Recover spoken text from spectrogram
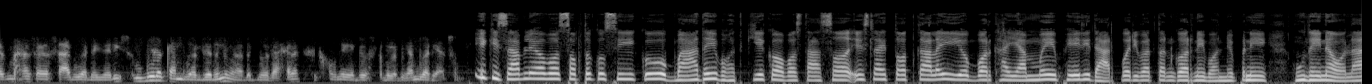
राखेर माछा साफ गर्ने गरी सम्पूर्ण काम गरिदिएर नै उहाँहरूले राखेर खुवाउने व्यवस्था गर्ने काम गरिरहेका छौँ। एक हिसाबले अब सप्तकोशीको बाँधै भत्किएको अवस्था छ। यसलाई तत्कालै यो बर्खायाममै फेरि धार परिवर्तन गर्ने भन्ने पनि हुँदैन होला।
